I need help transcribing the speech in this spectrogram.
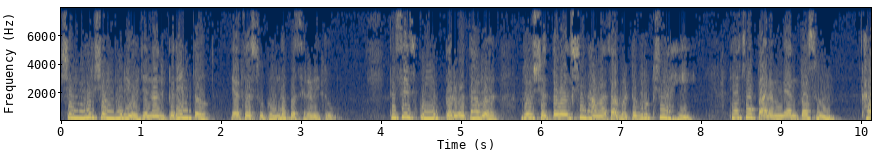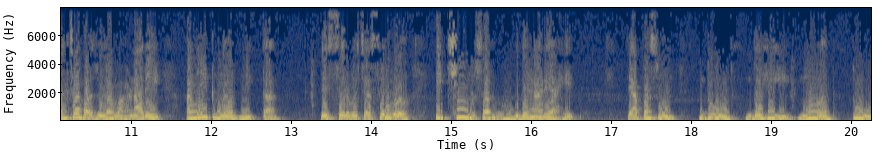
शंभर शंभर योजनांपर्यंत याचा सुगंध पसरवितो. तसेच कुमुद पर्वतावर जो शतवर्षी नावाचा वटवृक्ष आहे त्याच्या पारंब्यांपासून खालच्या बाजूला वाहणारे अनेक नद निघतात. ते सर्वच्या सर्व इच्छेनुसार भोग देणारे आहेत. त्यापासून दूध दही मध तूप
